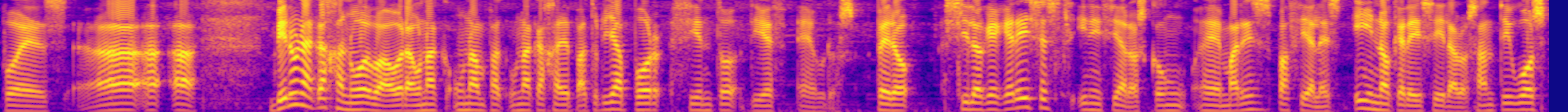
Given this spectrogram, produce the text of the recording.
pues... Ah, ah, ah, Viene una caja nueva ahora, una, caja de patrulla por 110 euros. Pero si lo que queréis es iniciaros con eh, marines espaciales y no queréis ir a los antiguos,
